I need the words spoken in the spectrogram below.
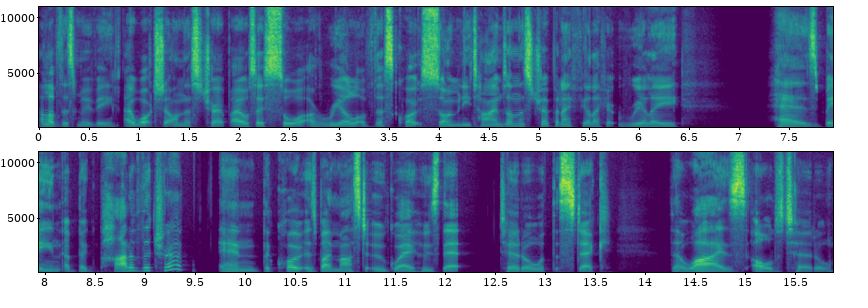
I love this movie. I watched it on this trip. I also saw a reel of this quote so many times on this trip, and I feel like it really has been a big part of the trip. And the quote is by Master Oogway, who's that turtle with the stick the wise old turtle.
